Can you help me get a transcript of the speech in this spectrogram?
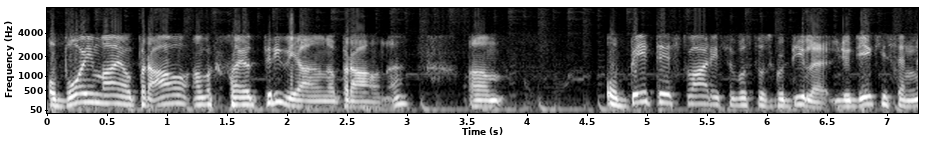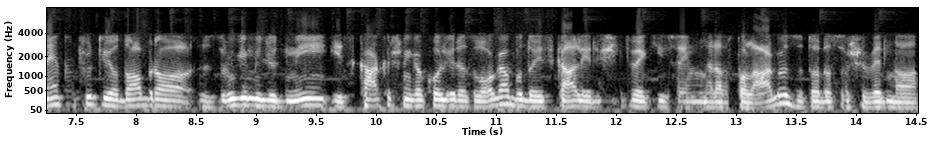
Oboji imajo prav, ampak imajo trivialno prav. Um, Obe te stvari se bodo zgodile. Ljudje, ki se ne počutijo dobro z drugimi ljudmi iz kakršnega koli razloga, bodo iskali rešitve, ki so jim na razpolago, zato da so še vedno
